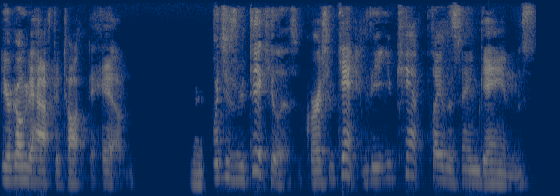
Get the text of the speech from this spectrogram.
You're going to have to talk to him. Which is ridiculous. Of course, you can't, you can't play the same games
